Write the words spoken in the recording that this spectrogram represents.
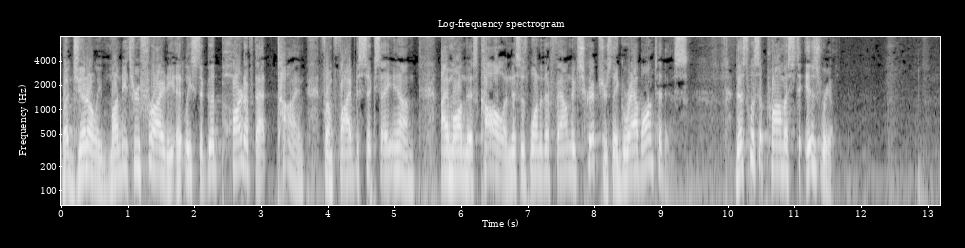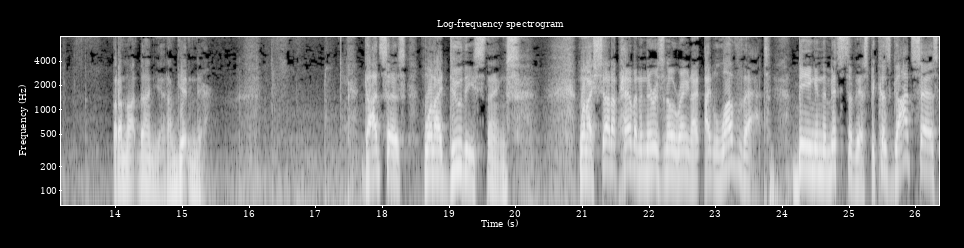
But generally, Monday through Friday, at least a good part of that time, from 5 to 6 a.m., I'm on this call, and this is one of their founding scriptures. They grab onto this. This was a promise to Israel. But I'm not done yet. I'm getting there. God says, when I do these things, when I shut up heaven and there is no rain. I, I love that being in the midst of this because God says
